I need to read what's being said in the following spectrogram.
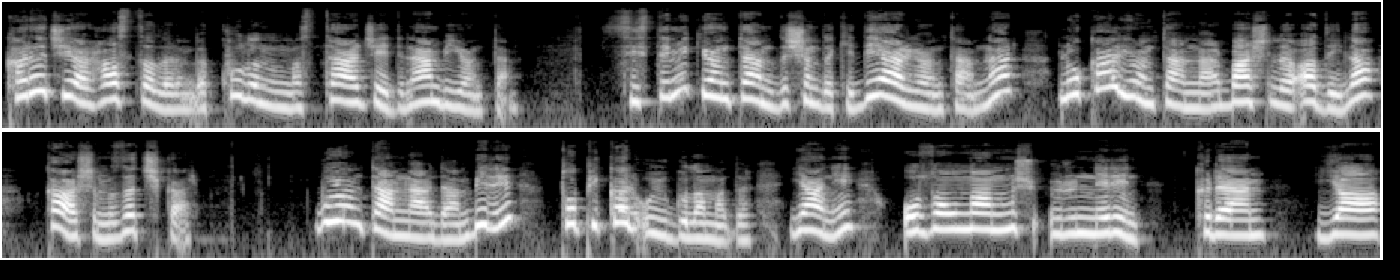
karaciğer hastalarında kullanılması tercih edilen bir yöntem. Sistemik yöntem dışındaki diğer yöntemler lokal yöntemler başlığı adıyla karşımıza çıkar. Bu yöntemlerden biri topikal uygulamadır. Yani ozonlanmış ürünlerin krem, yağ,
